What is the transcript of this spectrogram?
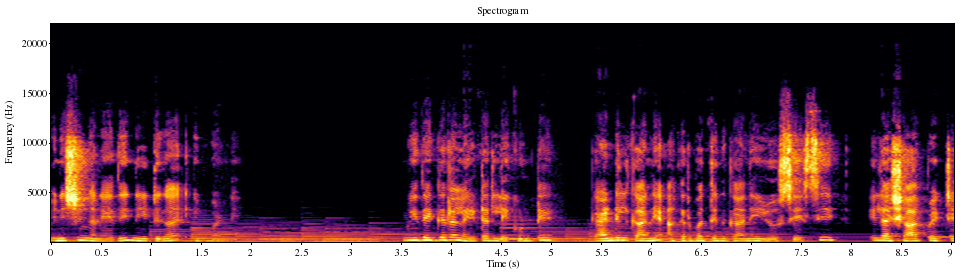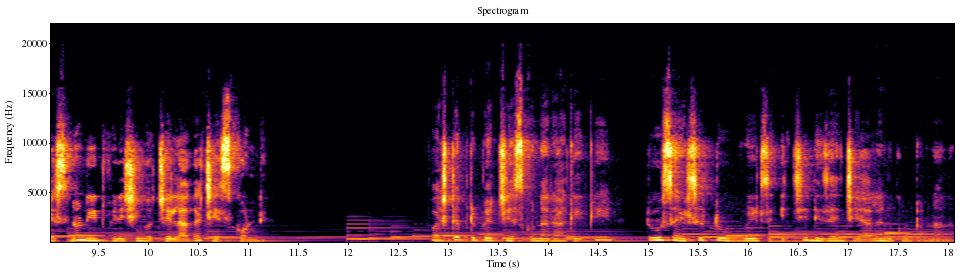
ఫినిషింగ్ అనేది నీట్గా ఇవ్వండి. మీ దగ్గర లైటర్ లేకుంటే క్యాండిల్ కానీ అగరబత్తిని కానీ యూస్ చేసి ఇలా షార్ప్ ఎడ్జెస్ను నీట్ ఫినిషింగ్ వచ్చేలాగా చేసుకోండి. ఫస్ట్ ప్రిపేర్ చేసుకున్న రాఖీకి టూ సైడ్స్ టూ బీడ్స్ ఇచ్చి డిజైన్ చేయాలనుకుంటున్నాను.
